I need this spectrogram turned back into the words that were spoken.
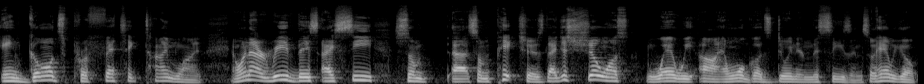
in God's prophetic timeline. And when I read this, I see some uh, some pictures that just show us where we are and what God's doing in this season. So here we go.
